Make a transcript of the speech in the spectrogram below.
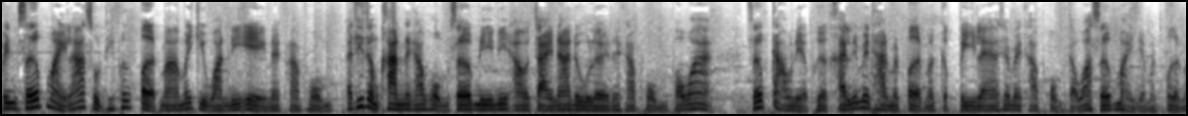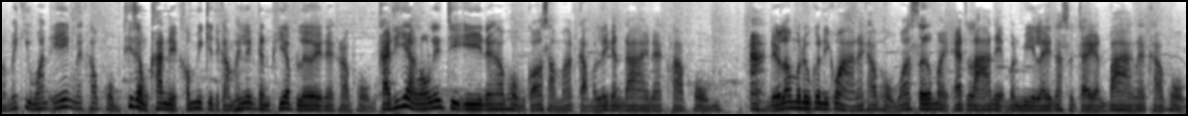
เป็นเซิร์ฟใหม่ล่าสุดที่เพิ่งเปิดมาไม่กี่วันนี้เองนะครับผมและที่สำคัญนะครับผมเซิร์ฟนี้นี่เอาใจน่าดูเลยนะครับผมเพราะว่าเซิร์ฟเก่าเนี่ยเผื่อใครเล่นไม่ทันมันเปิดมาเกือบปีแล้วใช่ไหมครับผมแต่ว่าเซิร์ฟใหม่เนี่ยมันเปิดมาไม่กี่วันเองนะครับผมที่สำคัญเนี่ยเขามีกิจกรรมให้เล่นกันเพียบเลยนะครับผมใครที่อยากลองเล่น GE นะครับผมก็สามารถกลับมาเล่นกันได้นะครับผม อะเดี๋ยวเรามาดูกันดีกว่านะครับผมว่าเซิร์ฟใหม่แอดลาเนี่ยมันมีอะไรน่าสนใจกันบ้างนะครับผม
